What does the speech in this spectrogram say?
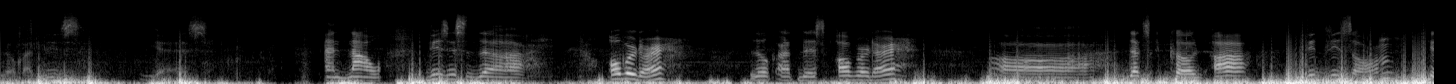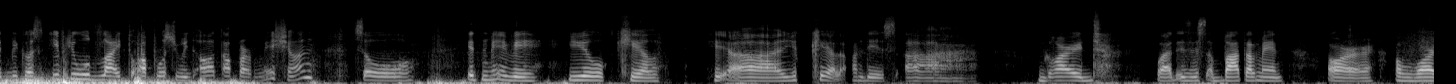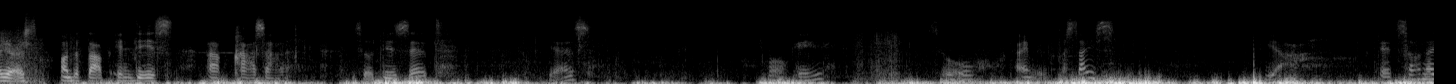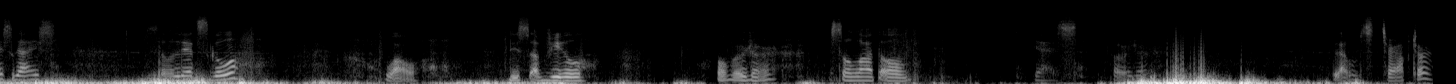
Look at this. Yes. And now this is the over there look at this over there uh, that's called a deadly zone it because if you would like to approach without a permission so it may be you kill uh, you kill on this uh, guard what is this a battlement or a warriors on the top in this uh, castle. So this is it. Yes. Okay. So I'm emphasize yeah. It's so nice guys. So let's go. Wow. This a view over there. It's a lot of yes over there. Loud structure.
